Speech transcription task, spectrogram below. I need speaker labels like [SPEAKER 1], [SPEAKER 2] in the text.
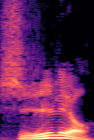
[SPEAKER 1] 石榴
